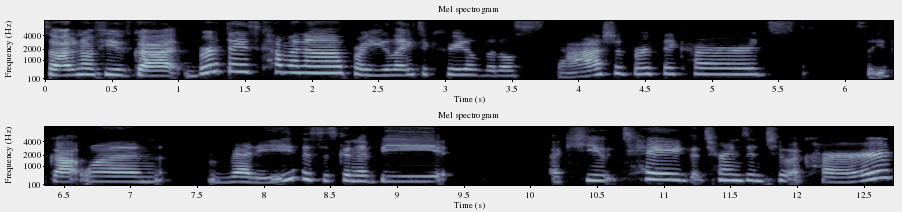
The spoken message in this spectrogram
So I don't know if you've got birthdays coming up or you like to create a little stash of birthday cards. So you've got one ready. This is going to be a cute tag that turns into a card.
